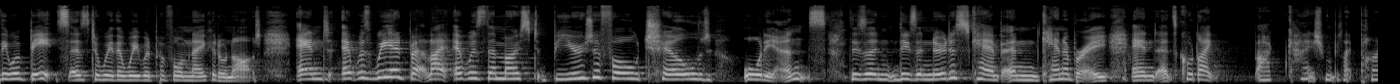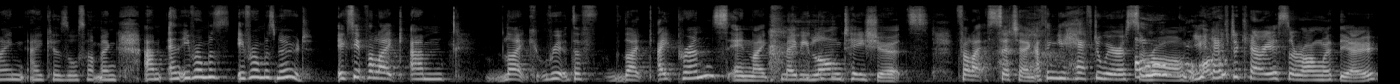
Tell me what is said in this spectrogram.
there were bets as to whether we would perform naked or not, and it was weird, but like it was the most beautiful, chilled audience. There's a there's a nudist camp in Canterbury, and it's called like I can't actually remember, it's like Pine Acres or something. Um, and everyone was everyone was nude except for like um, like re- the like aprons and like maybe long t-shirts for like sitting. I think you have to wear a sarong. you have to carry a sarong with you,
